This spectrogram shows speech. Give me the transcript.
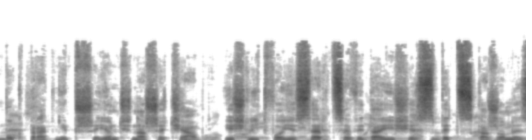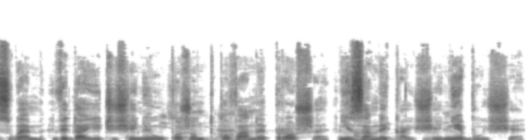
Bóg pragnie przyjąć nasze ciało. Jeśli Twoje serce wydaje się zbyt skażone złem, wydaje ci się nieuporządkowane, proszę, nie zamykaj się, nie bój się.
